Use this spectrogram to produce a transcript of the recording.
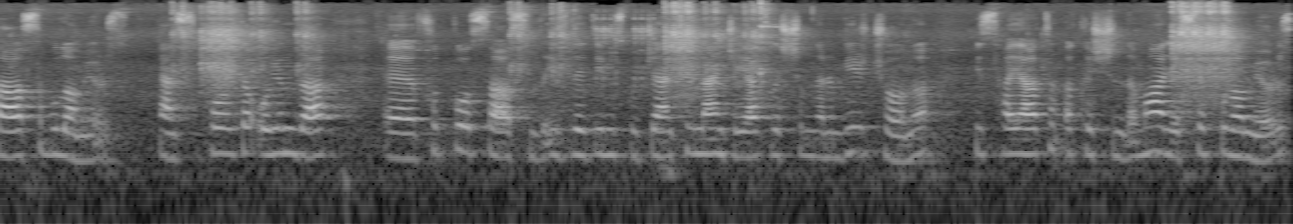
sahası bulamıyoruz. Yani sporda, oyunda, e, futbol sahasında izlediğimiz bu centilmence yaklaşımların birçoğunu biz hayatın akışında maalesef bulamıyoruz.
